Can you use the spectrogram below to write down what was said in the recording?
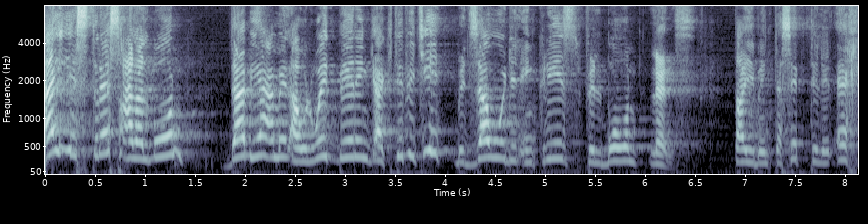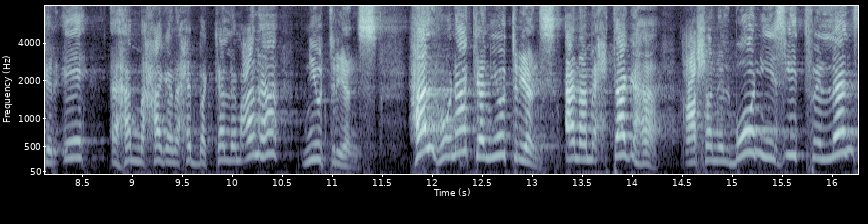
أي stress على ال bone ده بيعمل أو ال weight bearing activity بتزود ال increase في ال bone length طيب انت سبت للآخر إيه؟ أهم حاجة أنا أحب أتكلم عنها nutrients هل هناك nutrients أنا محتاجها عشان ال bone يزيد في ال length؟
